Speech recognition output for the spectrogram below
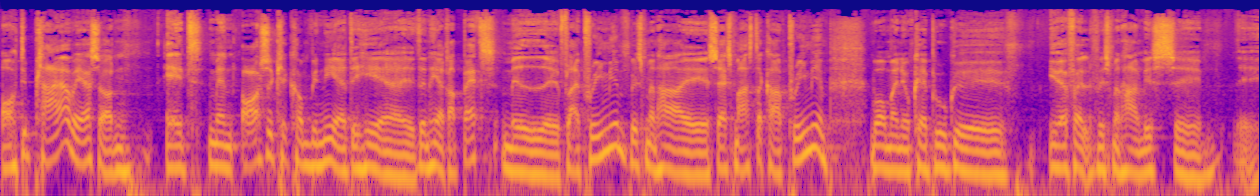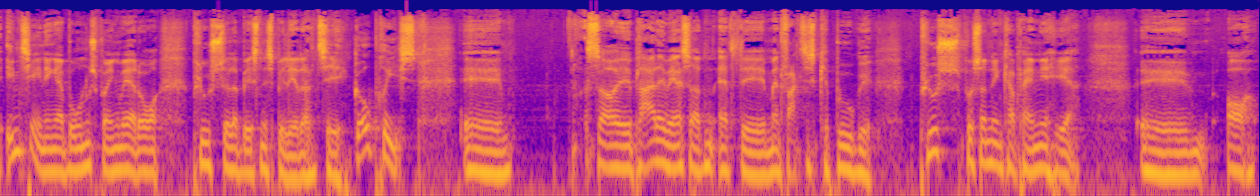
Og det plejer at være sådan, at man også kan kombinere det her, den her rabat med øh, Fly Premium, hvis man har SAS Mastercard Premium, hvor man jo kan booke i hvert fald hvis man har en vis øh, øh, indtjening af bonuspoint hvert år, plus eller business billetter til go-pris. Øh, så øh, plejer det at være sådan, at øh, man faktisk kan booke plus på sådan en kampagne her, øh, og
